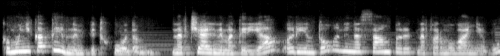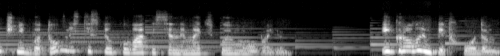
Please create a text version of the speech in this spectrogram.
Комунікативним підходом навчальний матеріал орієнтований насамперед на формування в учнів готовності спілкуватися німецькою мовою. Ігровим підходом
